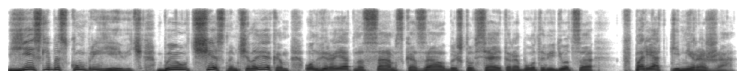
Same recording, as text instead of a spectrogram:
Если бы Скумбриевич был честным человеком, он, вероятно, сам сказал бы, что вся эта работа ведется в порядке миража.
